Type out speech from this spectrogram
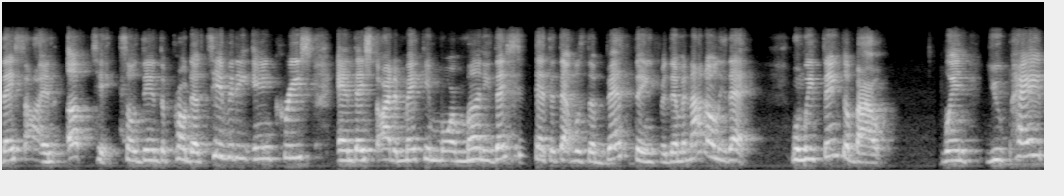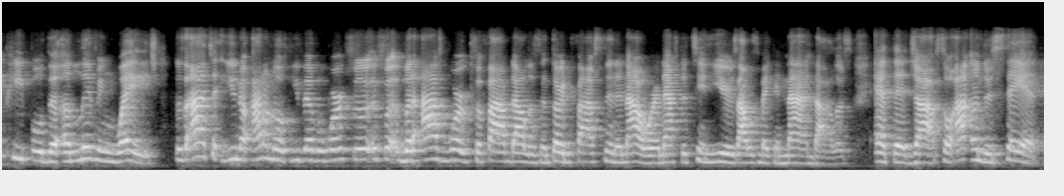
they saw an uptick. So then the productivity increased and they started making more money. They said that that was the best thing for them. And not only that, when we think about when you pay people the a living wage. Because i t- you know i don't know if you've ever worked for, for but i've worked for five dollars and 35 cents an hour and after 10 years i was making nine dollars at that job. So i understand.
